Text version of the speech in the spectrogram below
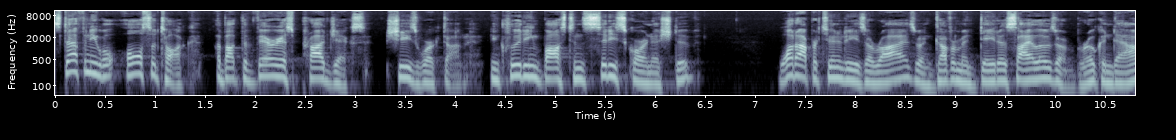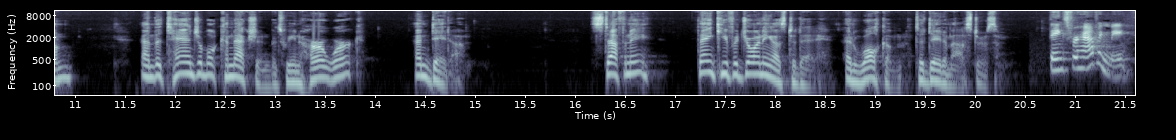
Stefanie will also talk about the various projects she's worked on, including Boston's City Score initiative, what opportunities arise when government data silos are broken down, and the tangible connection between her work and data. Stefanie, thank you for joining us today, and welcome to Data Masters. Thanks for having me.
